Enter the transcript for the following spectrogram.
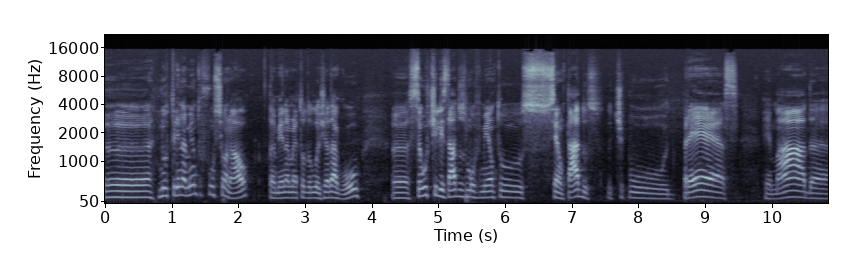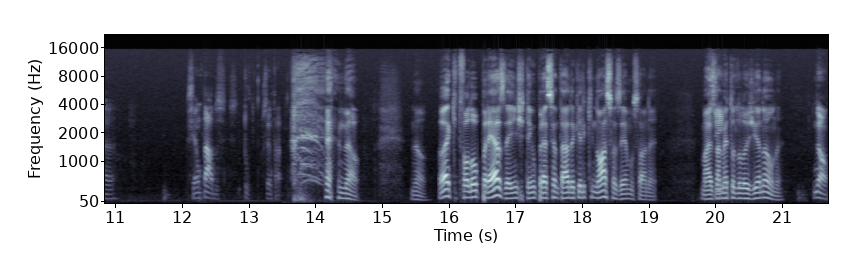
Ah, no treinamento funcional, também na metodologia da Gol, ah, são utilizados movimentos sentados, do tipo press, remada, sentados, tu, sentado. não, não. Olha, que tu falou press, daí a gente tem o pré sentado, aquele que nós fazemos só, né? Mas na Sim. metodologia não, né? Não,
